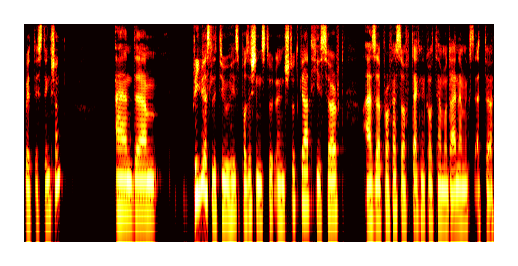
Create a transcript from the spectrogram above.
with distinction. And um, previously to his position in Stuttgart, he served as a professor of technical thermodynamics at the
